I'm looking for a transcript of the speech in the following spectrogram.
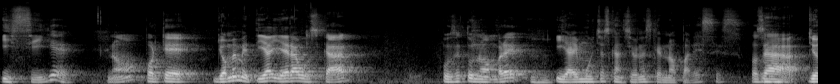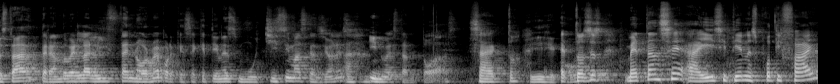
y sigue, ¿no? Porque yo me metí ayer a buscar puse tu nombre y hay muchas canciones que no apareces. O sea, yo estaba esperando ver la lista enorme porque sé que tienes muchísimas canciones y no están todas. Exacto. Entonces, métanse ahí si tienen Spotify,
